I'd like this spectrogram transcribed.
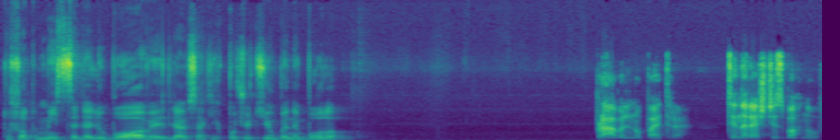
То що там місця для любові, для всяких почуттів би не було? Правильно, Петре. Ти нарешті збагнув.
